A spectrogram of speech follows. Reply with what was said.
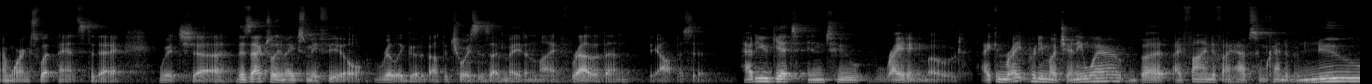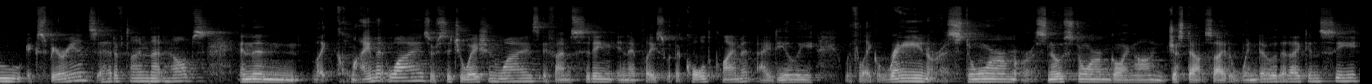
I'm wearing sweatpants today, which uh, this actually makes me feel really good about the choices I've made in life rather than the opposite. How do you get into writing mode? I can write pretty much anywhere, but I find if I have some kind of new experience ahead of time, that helps. And then like climate-wise or situation-wise, if I'm sitting in a place with a cold climate, ideally with like rain or a storm or a snowstorm going on just outside a window that I can see,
